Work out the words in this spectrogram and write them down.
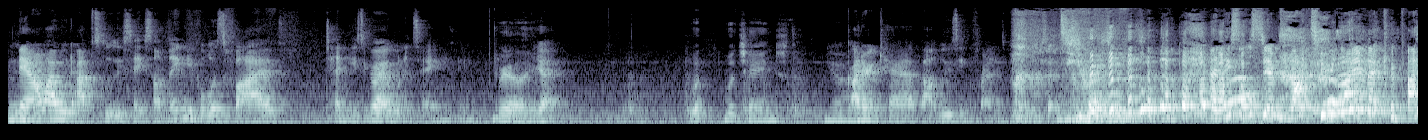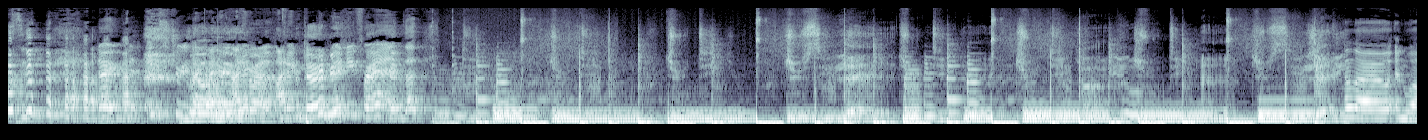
now I would absolutely say something. If it was five, ten years ago, I wouldn't say anything. Really? Yeah. What what changed? Yeah. I don't care about losing friends because of certain situations. and this all stems back to I am at capacity. No, but it's true. Like, I don't, I don't, I don't, No no, new new friends. That's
